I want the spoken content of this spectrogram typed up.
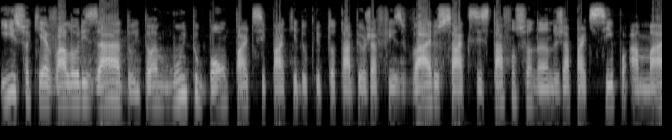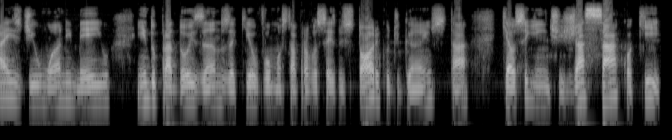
Isso aqui é valorizado, então é muito bom participar aqui do CryptoTab. Eu já fiz vários saques, está funcionando, já participo há mais de um ano e meio, indo para dois anos aqui. Eu vou mostrar para vocês no histórico de ganhos, tá? Que é o seguinte: já saco aqui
